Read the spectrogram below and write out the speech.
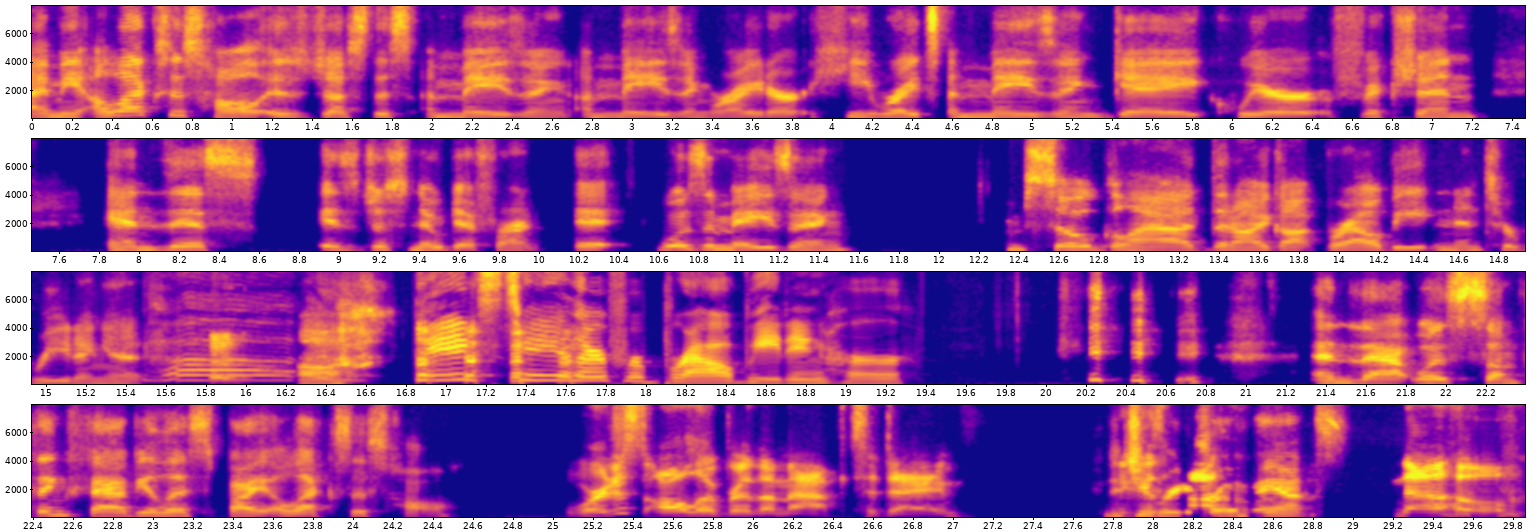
I mean, Alexis Hall is just this amazing, amazing writer. He writes amazing gay, queer fiction. And this is just no different. It was amazing. I'm so glad that I got browbeaten into reading it. uh, Thanks, Taylor, for browbeating her. and that was Something Fabulous by Alexis Hall. We're just all over the map today. Did you read I, romance? No.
